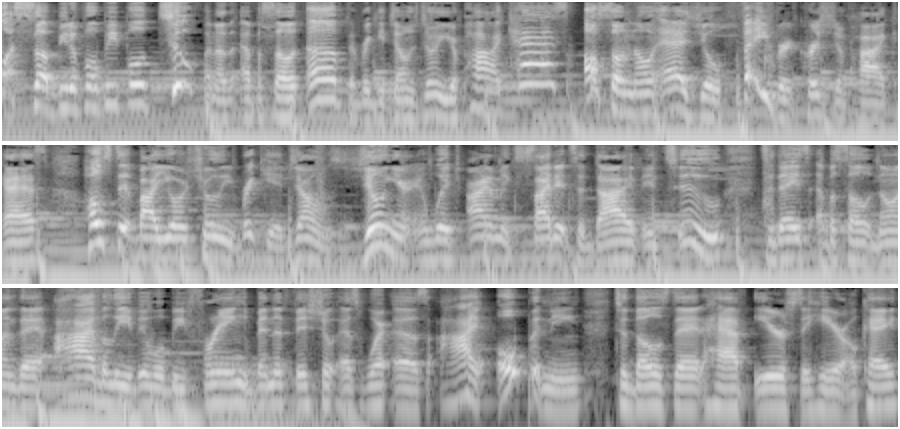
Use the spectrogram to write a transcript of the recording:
What's up, beautiful people, to another episode of the Ricky Jones Jr. podcast, also known as your favorite Christian podcast, hosted by yours truly, Ricky Jones Jr., in which I am excited to dive into today's episode, knowing that I believe it will be freeing, beneficial, as well as eye opening to those that have ears to hear, okay?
